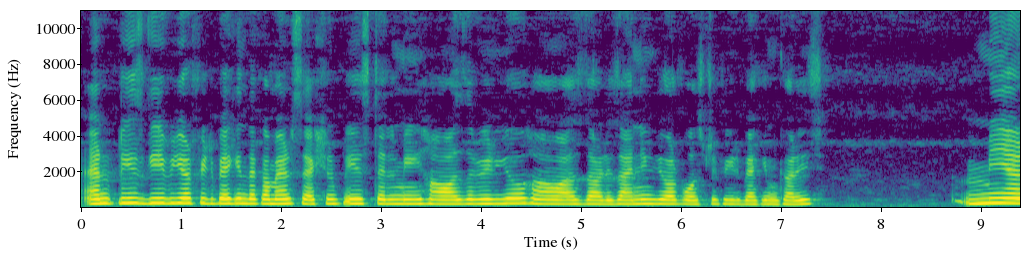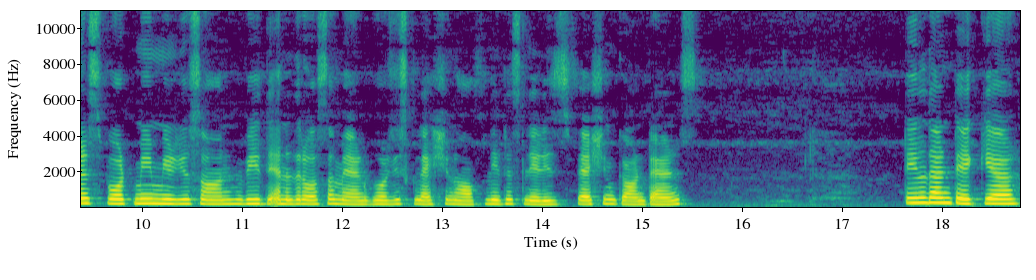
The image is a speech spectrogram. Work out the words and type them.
And please give your feedback in the comment section. Please tell me how was the video? How was the designing your positive feedback encourage me and support me soon with another awesome and gorgeous collection of latest ladies fashion contents. Till then take care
